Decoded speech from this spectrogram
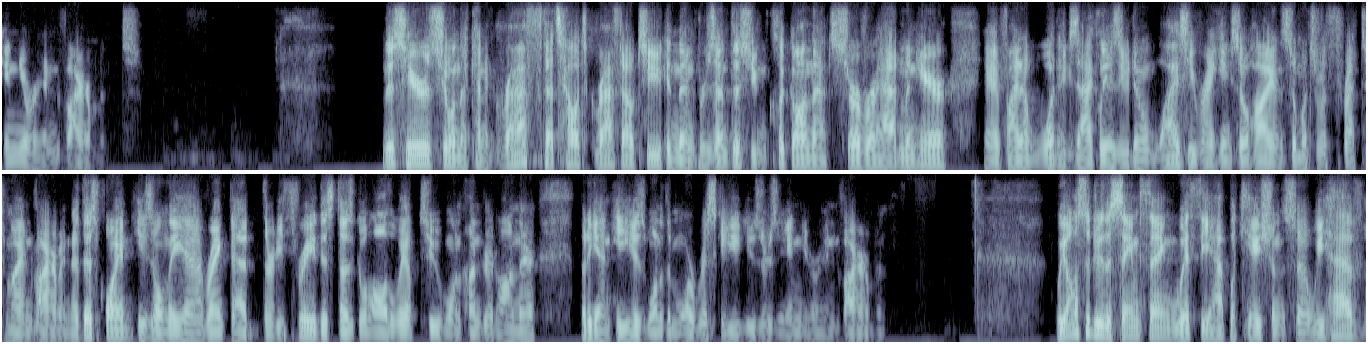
in your environment? This here is showing that kind of graph. That's how it's graphed out to you. You can then present this. You can click on that server admin here and find out what exactly is he doing. Why is he ranking so high and so much of a threat to my environment? At this point, he's only uh, ranked at 33. This does go all the way up to 100 on there. But again, he is one of the more risky users in your environment. We also do the same thing with the application. So we have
